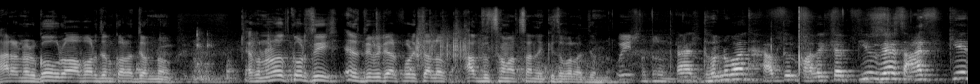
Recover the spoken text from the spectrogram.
হারানোর গৌরব অর্জন করার জন্য। এখন অনুরোধ করছি এস মিডিয়ার পরিচালক আব্দুল সামাদ সানের কিছু বলার জন্য। হ্যাঁ ধন্যবাদ আব্দুল মালিক সাহেব। প্রিয় ভ্যাস আজকের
